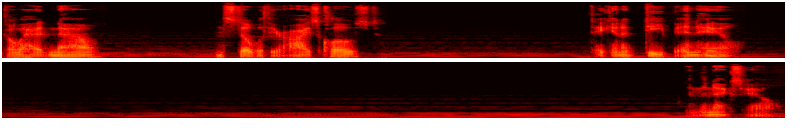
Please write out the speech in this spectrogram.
Go ahead now, and still with your eyes closed, take in a deep inhale. And then exhale.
